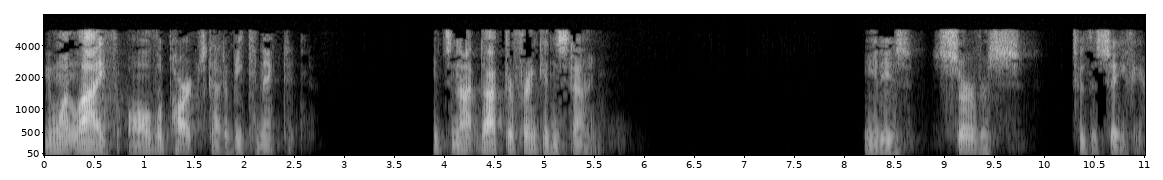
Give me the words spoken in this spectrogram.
You want life, all the parts got to be connected. It's not Dr. Frankenstein. It is service to the Savior.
